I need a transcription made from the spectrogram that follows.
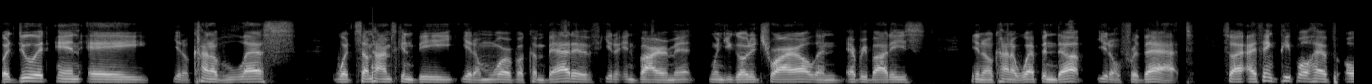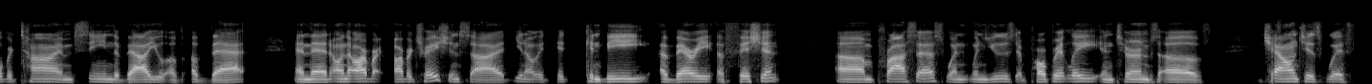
but do it in a you know kind of less what sometimes can be you know more of a combative you know environment when you go to trial and everybody's you know kind of weaponed up you know for that. So i, I think people have over time seen the value of, of that. And then on the arbit- arbitration side you know it, it can be a very efficient um, process when when used appropriately in terms of challenges with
